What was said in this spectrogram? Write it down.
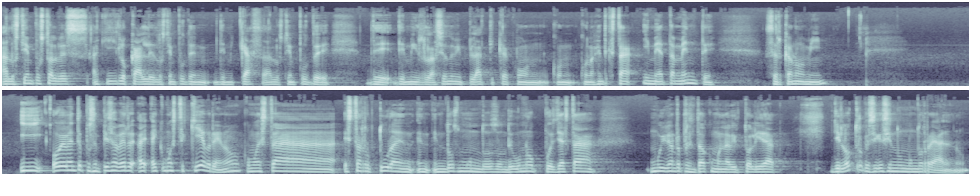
a los tiempos tal vez aquí locales, los tiempos de, mi casa, los tiempos de, mi relación, de mi plática con, la gente que está inmediatamente cercano a mí. Y obviamente pues empieza a ver, hay, como este quiebre, ¿no? Como esta, esta ruptura en, dos mundos donde uno pues ya está muy bien representado como en la virtualidad y el otro que sigue siendo un mundo real, ¿no?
